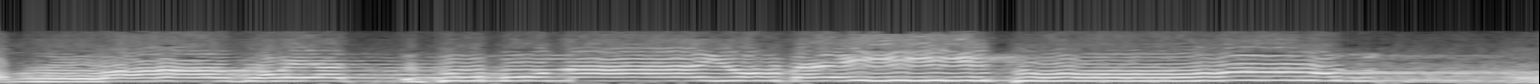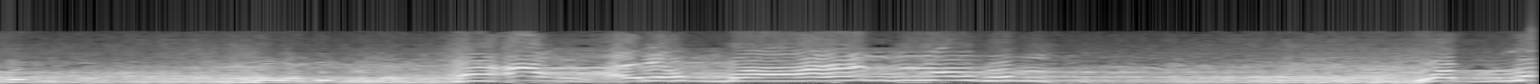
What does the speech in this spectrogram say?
والله يكتب ما يبيتون. فأعرض عنهم. والله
